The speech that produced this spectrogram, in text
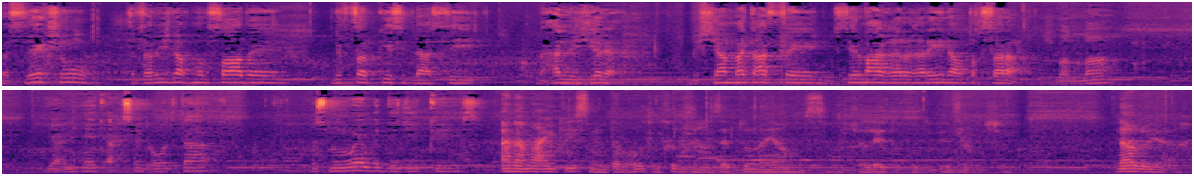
بس ليك شو؟ إذا رجلك منصابة لفها بكيس بلاستيك. محل الجرح. مشان ما تعفن يصير معك غرغرينة وتخسرها. والله. يعني هيك احسن قولتك بس من وين بدي أجيب كيس؟ أنا معي كيس من تبعوت الخبز اللي زدتوا لنا إياهم. الصبح خليته بالبيتزا شيء ناولوا يا أخي.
